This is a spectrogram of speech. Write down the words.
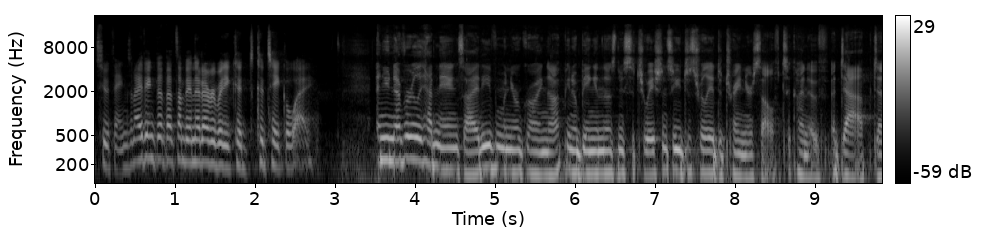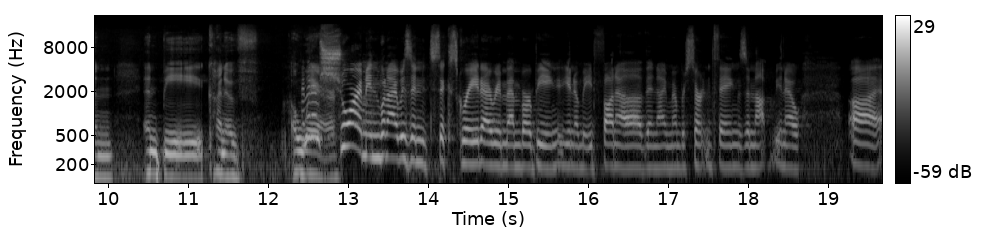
two things. And I think that that's something that everybody could could take away. And you never really had any anxiety, even when you were growing up, you know, being in those new situations. So you just really had to train yourself to kind of adapt and and be kind of aware. I mean, sure. I mean, when I was in sixth grade, I remember being, you know, made fun of, and I remember certain things, and not, you know, uh,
